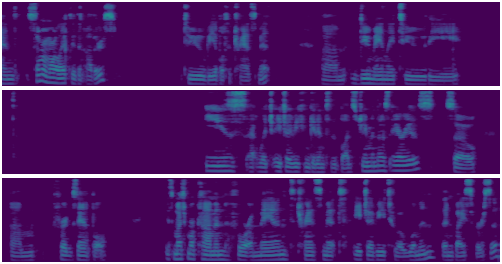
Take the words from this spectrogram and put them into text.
And some are more likely than others to be able to transmit, um, due mainly to the ease at which HIV can get into the bloodstream in those areas. So, um, for example, it's much more common for a man to transmit HIV to a woman than vice versa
